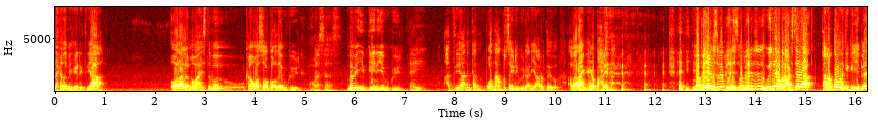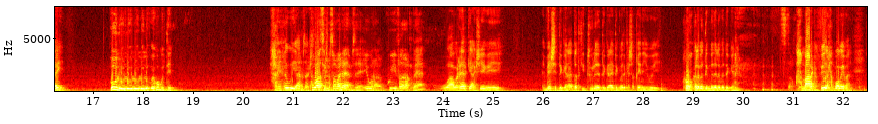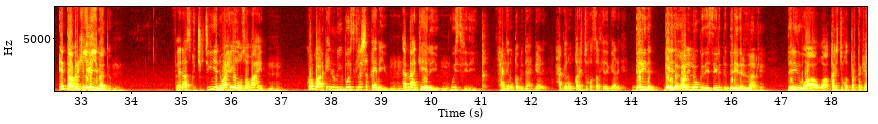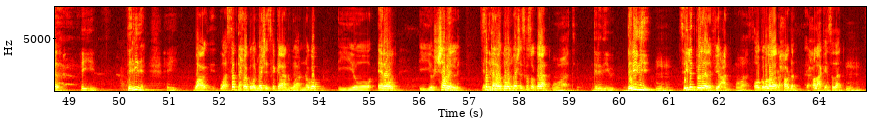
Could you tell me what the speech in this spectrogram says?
hay dhakada bay kaga dhigtay. Yaa walaale maba haysta ma kama wa soo go'day buu ku yidhi. Maba iibgeynaya buu ku yidhi. Haddii aan intan wadnaha ku saydhi bu yidhi aniga carruurtaydu abaarahan kaga baxayna. Ma bixinaysa ma bixinaysa ma bixinaysa wiil yaro madax xafiseeda taraq dabada ka geliya beerihi hulu hulu hulu hulu way ku gubteen xaqiiqa weeye arrinta kuwaas ma soomaaliya amse iyaguna kuwii federaalka bay ahaan waaba reerkii aan sheegaye ee meesha deganaa dadkii tuulada deganaa degmada ka shaqeynaya weye ruux kaleba degmada lama deganay axmaarka fiir xagooga imaan. Intaa markii laga yimaado finaasku jigjigiya nawaaxigeeda on sooma ahayn. Kolkuu arkay inuu new booliski la shaqeynayo Mhm. ammaan ka helayo Mhm. wuu isfidiyey. Xaggan uu qabridahar gaadhay xaggan uu qarici qosalkeeda gaadhay. Darida darida xoolii lagu gadayay saylada darida. Daridu waa waa qod bartankeeda. Darida. Waa waa saddexda gobol meesha iska galaan. Waa nogob iyo erar iyo shabeelle saddexda gobol meesha iska soo galaan. Daridii saylad leedahay fiican. Oo gobollada dhexoo dhan ay xoolaha keensadaan.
